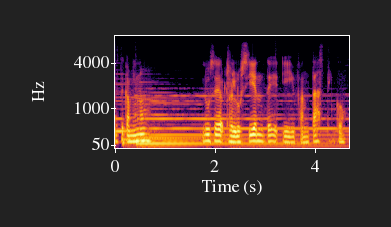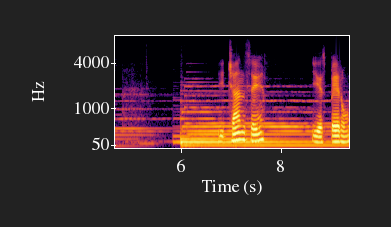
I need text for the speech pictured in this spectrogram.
Este camino luce reluciente y fantástico. Y chance y espero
